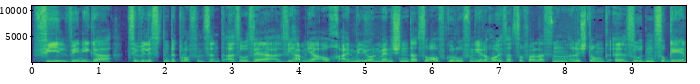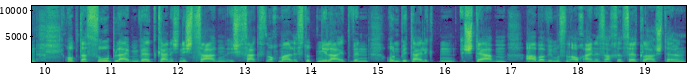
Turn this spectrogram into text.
viel weniger Zivilisten betroffen sind. Also sehr, sie haben ja auch ein Million Menschen dazu aufgerufen, ihre Häuser zu verlassen, Richtung äh, Süden zu gehen. Ob das so bleiben wird, kann ich nicht sagen. Ich sage es nochmal, es tut mir leid, wenn Unbeteiligten sterben, aber wir müssen auch eine Sache sehr klarstellen.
